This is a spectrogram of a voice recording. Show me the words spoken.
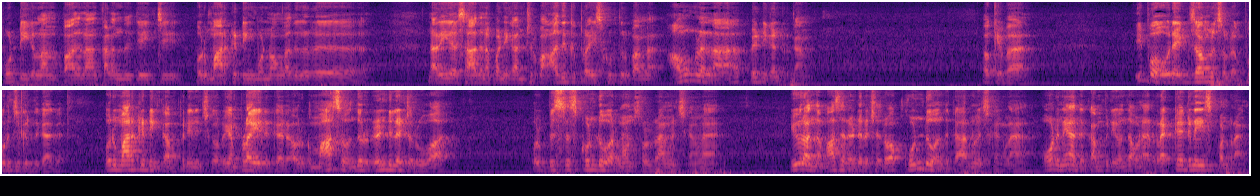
போட்டிகள்லாம் இப்போ அதெல்லாம் கலந்து ஜெயிச்சு ஒரு மார்க்கெட்டிங் பண்ணுவாங்க அது ஒரு நிறைய சாதனை பண்ணி காமிச்சிருப்பாங்க அதுக்கு ப்ரைஸ் கொடுத்துருப்பாங்க. அவங்களெல்லாம் பேட்டி கண்டிருக்காங்க. ஓகேவா இப்போ ஒரு எக்ஸாம்பிள் சொல்கிறேன் புரிஞ்சுக்கிறதுக்காக. ஒரு மார்க்கெட்டிங் கம்பெனின்னு வச்சுக்கோங்க ஒரு எம்ப்ளாயி இருக்கார் அவருக்கு மாதம் வந்து ஒரு ரெண்டு லட்சம் ரூபா ஒரு பிஸ்னஸ் கொண்டு வரணும்னு சொல்கிறாங்கன்னு வச்சுக்கோங்களேன். இவர் அந்த மாதம் ரெண்டு லட்சம் ரூபா கொண்டு வந்துட்டாருன்னு வச்சுக்கோங்களேன். உடனே அந்த கம்பெனி வந்து அவனை ரெக்கக்னைஸ் பண்ணுறாங்க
